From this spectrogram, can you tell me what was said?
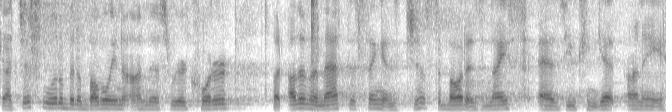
got just a little bit of bubbling on this rear quarter, but other than that, this thing is just about as nice as you can get on a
